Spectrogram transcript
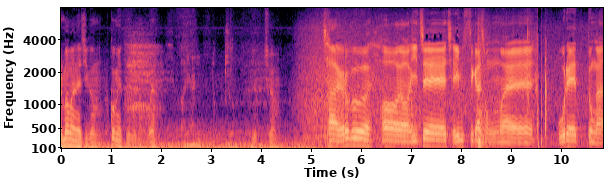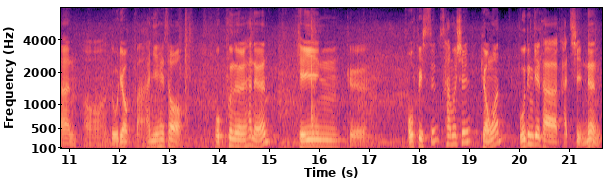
얼마 만에 지금 꿈에 굴고 나온 거야? 거의 한 6주? 6주. 자, 여러분, 어, 이제 제임스가 정말 오랫동안 어, 노력 많이 해서 오픈을 하는 개인 그 오피스, 사무실, 병원 모든 게 다 같이 있는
